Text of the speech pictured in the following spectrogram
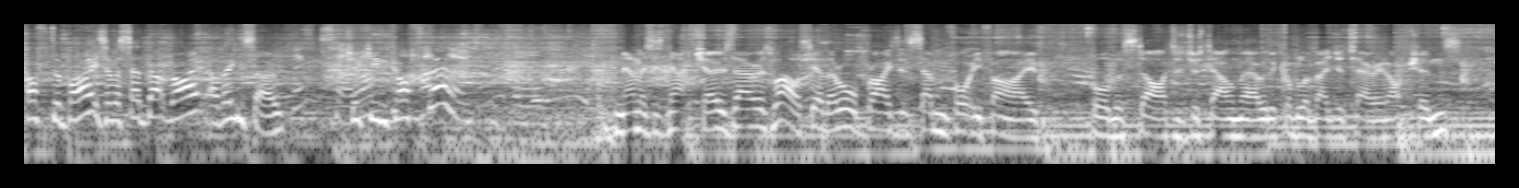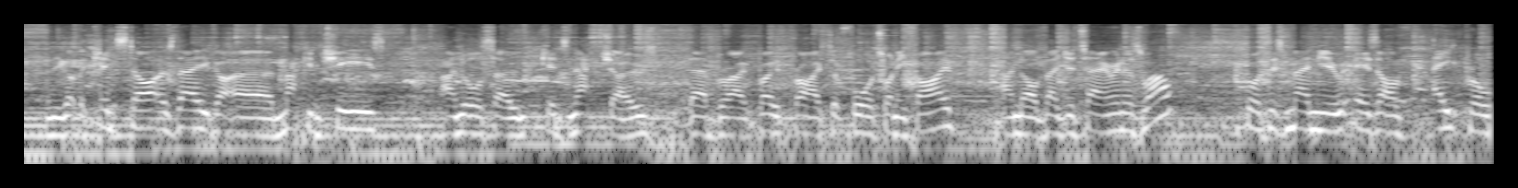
kofta bites. Have I said that right? I think so. I think so. Chicken kofta. had those before. Nemesis nachos there as well. So yeah, they're all priced at 7.45 for the starters just down there with a couple of vegetarian options. And you've got the kids starters there. You've got uh, mac and cheese and also kids nachos. They're both priced at 4.25 and are vegetarian as well. Of course, this menu is of April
